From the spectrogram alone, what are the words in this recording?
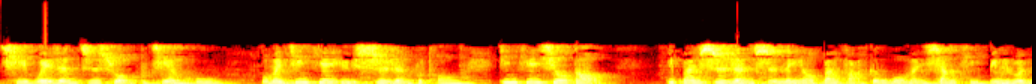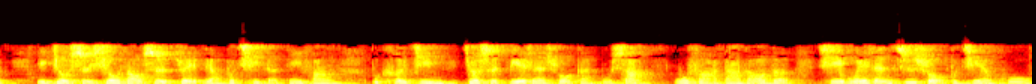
其为人之所不见乎？我们今天与世人不同，今天修道。一般世人是没有办法跟我们相提并论，也就是修道是最了不起的地方，不可及就是别人所赶不上、无法达到的，其为人之所不见乎？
